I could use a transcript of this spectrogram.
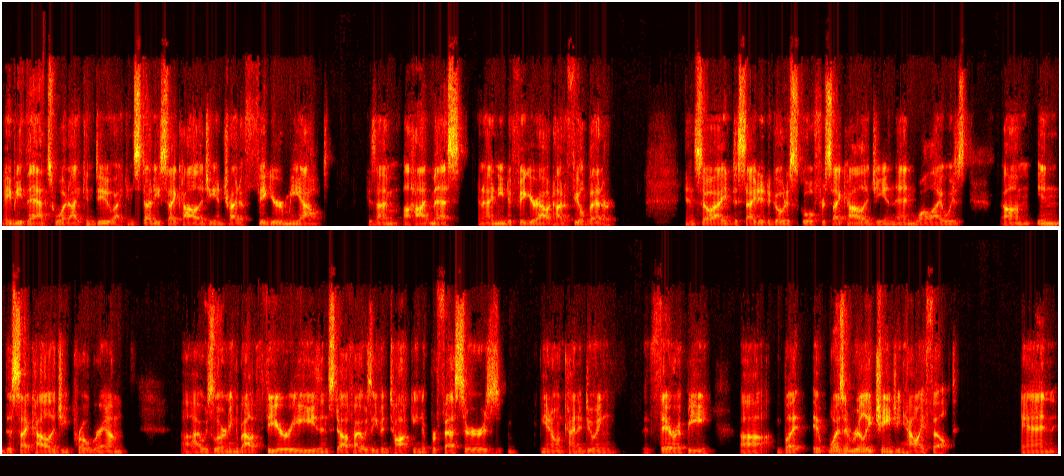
maybe that's what I can do. I can study psychology and try to figure me out because I'm a hot mess and I need to figure out how to feel better. And so I decided to go to school for psychology. And then while I was um, in the psychology program, uh, I was learning about theories and stuff. I was even talking to professors, you know, and kind of doing therapy. Uh, but it wasn't really changing how I felt. And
